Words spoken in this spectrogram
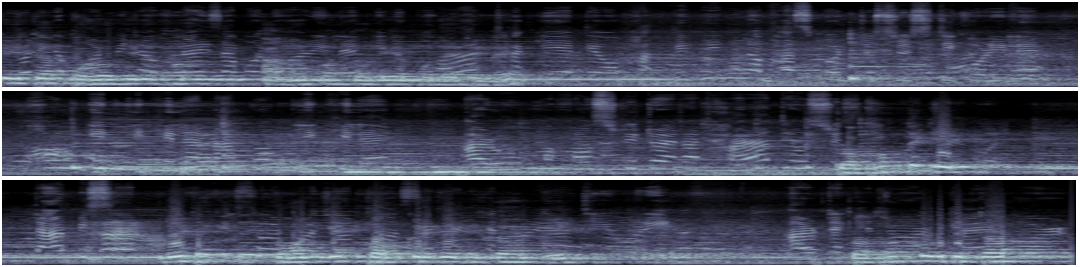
কেইটা গতিকে পৰহিদিনাখন বৰপিতা ওলাই যাব কানু নোৱাৰিলে, কন্দলীয়ে কিন্তু মোলে ঘৰত দিলে থাকিয়ে তেওঁ বিভিন্ন ভাস্কৰ্য সৃষ্টি কৰিলে সংগীত লিখিলে নাটক লিখিলে আৰু সংস্কৃতৰ এটা ধাৰা তেওঁ সৃষ্টি প্ৰথমতে কৰি গীত গ'ল। তাৰপিছত দুইটা গীতেই বনগীত প্ৰকৃতিৰ বিষয়ক গীত জীয়ৰী আৰু তেখেতৰ প্ৰথমটো গীতত এয়া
